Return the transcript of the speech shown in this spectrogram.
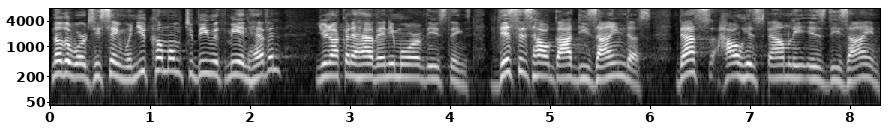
In other words, he's saying, when you come home to be with me in heaven, you're not going to have any more of these things. This is how God designed us. That's how his family is designed.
